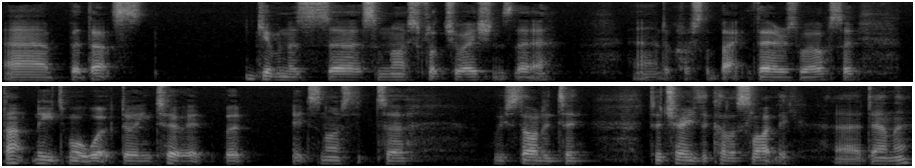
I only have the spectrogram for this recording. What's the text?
Uh, but that's given us uh, some nice fluctuations there and across the back there as well. So that needs more work doing to it, but it's nice that uh, we started to, to change the colour slightly uh, down there.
